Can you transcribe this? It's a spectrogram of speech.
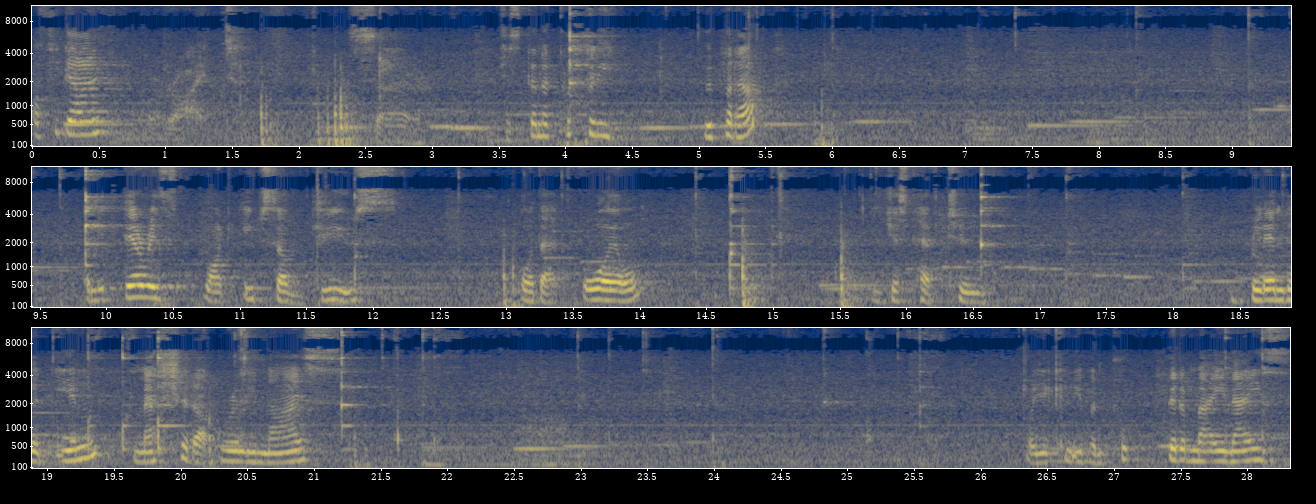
Off you go. All right. So, I'm just going to quickly whip it up. And if there is like heaps of juice or that oil, you just have to blend it in, mash it up really nice. Or you can even put a bit of mayonnaise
